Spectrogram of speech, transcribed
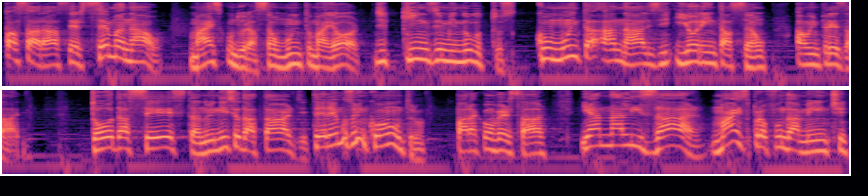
passará a ser semanal mas com duração muito maior, de 15 minutos, com muita análise e orientação ao empresário. Toda sexta, no início da tarde, teremos um encontro para conversar e analisar mais profundamente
